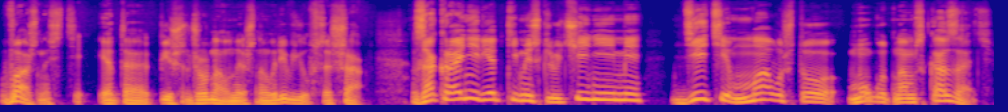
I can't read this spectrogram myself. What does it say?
важности. Это пишет журнал National Review в США. За крайне редкими исключениями дети мало что могут нам сказать.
